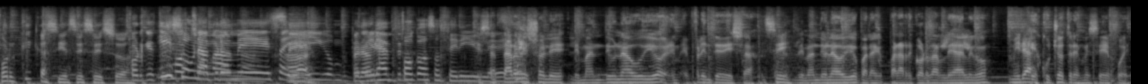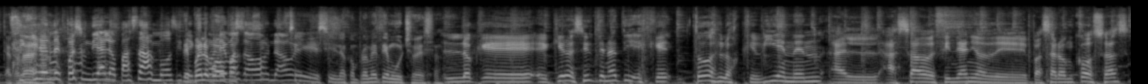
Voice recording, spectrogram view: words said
¿Por qué casi haces eso? Porque Hizo una charlando. promesa y Ah. ahí como que Pero era mientras- poco sostenible. Esa tarde yo le, le mandé un audio en, en frente de ella. Sí. Le mandé un audio para, para recordarle algo. Mirá. Que escuchó tres meses después, ¿te si acordás? quieren después un día lo pasamos y Después te podemos a pasar. vos, Nahuel. Sí, sí, nos compromete mucho eso. Lo que eh, quiero decirte, Nati, es que todos los que vienen al asado de fin de año de Pasaron Cosas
